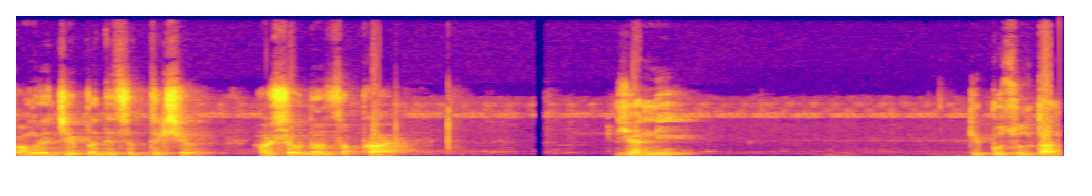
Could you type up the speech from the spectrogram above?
काँग्रेसचे प्रदेशाध्यक्ष हर्षवर्धन सपकाळ यांनी टिपू सुलतान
